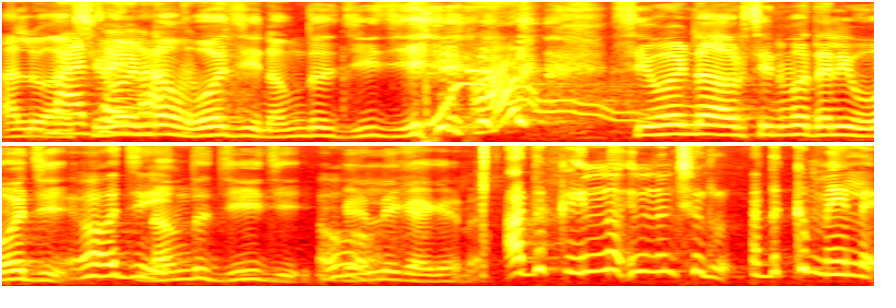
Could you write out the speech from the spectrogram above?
ಅಲ್ಲೂ ಶಿವಣ್ಣ ಓಜಿ ನಮ್ದು ಜಿ ಜಿ ಶಿವಣ್ಣ ಅವ್ರ ಸಿನಿಮಾದಲ್ಲಿ ಓಜಿ. ಓಜಿ. ನಮ್ದು ಜಿ ಜಿ ಗಗನ. ಅದಕ್ಕೆ ಇನ್ನು ಇನ್ನೊಂಚೂರು ಅದಕ್ಕೆ ಮೇಲೆ.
